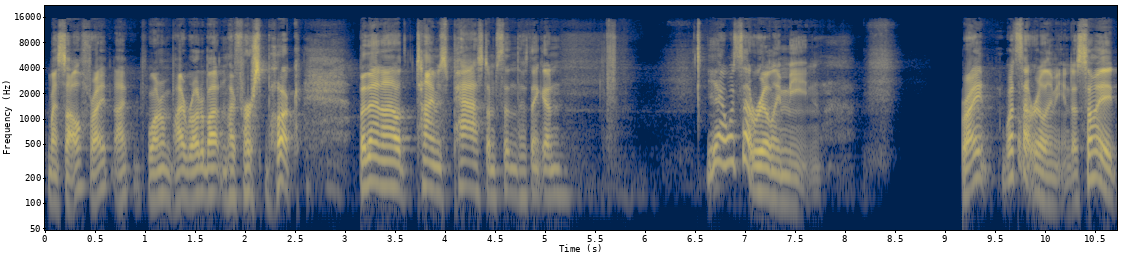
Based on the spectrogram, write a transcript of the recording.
myself, right? I, one I wrote about in my first book. But then uh, times past, I'm sitting there thinking, yeah, what's that really mean? Right? What's that really mean? Does somebody,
